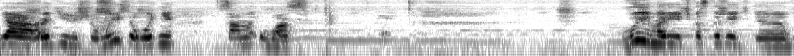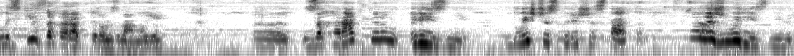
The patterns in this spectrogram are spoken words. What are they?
я радію, що ми сьогодні саме у вас. Ви, Марічка, скажіть, е, близькі за характером з мамою? Е, За характером різні, ближче скоріше з татом. Ну, Але ж ми різні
